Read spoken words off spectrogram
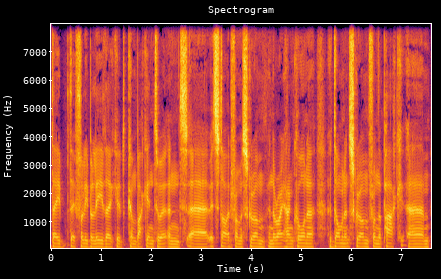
they they fully believe they could come back into it. And uh, it started from a scrum in the right hand corner, a dominant scrum from the pack. Um,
